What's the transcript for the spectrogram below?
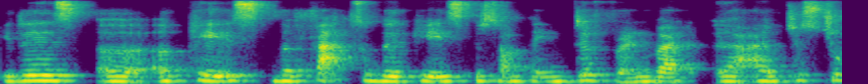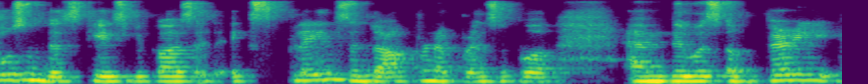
It is a, case, the facts of the case is something different, but uh, I've just chosen this case because it explains the doctrine of principle. And there was a very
